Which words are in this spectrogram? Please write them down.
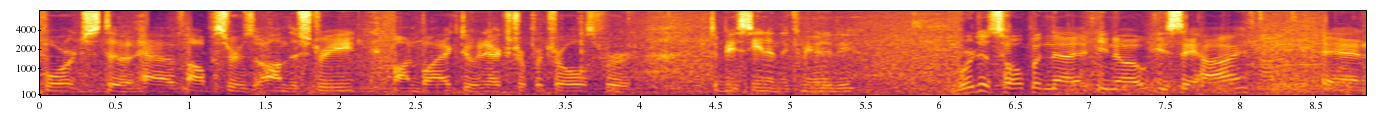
for it just to have officers on the street, on bike, doing extra patrols for to be seen in the community. We're just hoping that you know you say hi and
